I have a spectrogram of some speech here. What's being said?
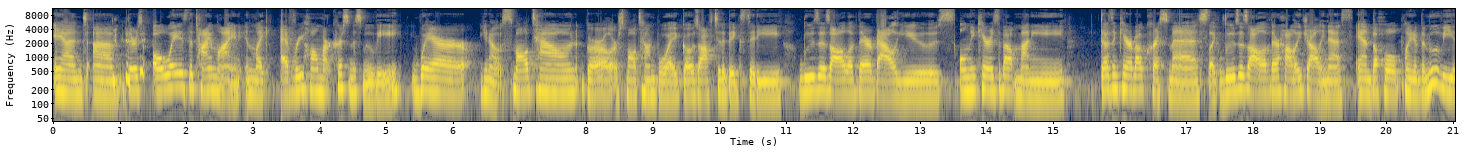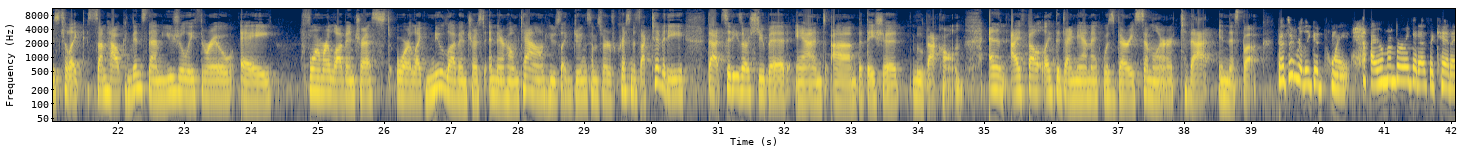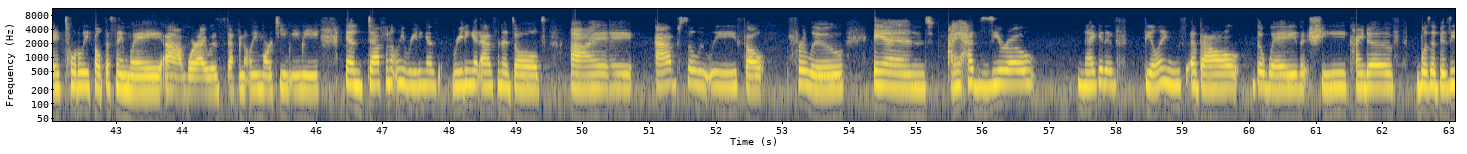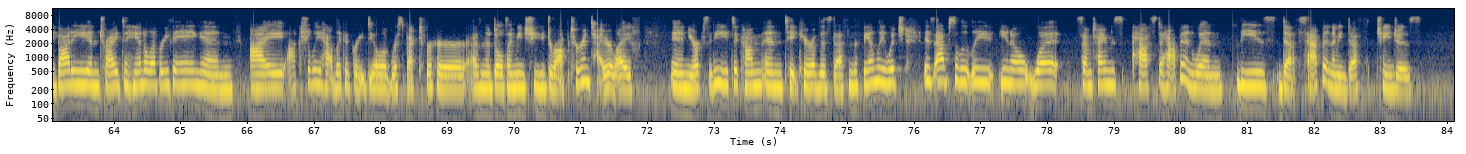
and um, there's always the timeline in like every Hallmark Christmas movie where you know small town girl or small town boy goes off to the big city, loses all of their values, only cares about money doesn't care about Christmas, like loses all of their holly jolliness. And the whole point of the movie is to like somehow convince them, usually through a former love interest or like new love interest in their hometown who's like doing some sort of Christmas activity that cities are stupid and um, that they should move back home. And I felt like the dynamic was very similar to that in this book. That's a really good point. I remember that as a kid, I totally felt the same way, um, where I was definitely more Team Amy, and definitely reading as reading it as an adult, I absolutely felt for Lou and I had zero negative feelings about the way that she kind of was a busybody and tried to handle everything. And I actually had like a great deal of respect for her as an adult. I mean, she dropped her entire life in New York City to come and take care of this death in the family, which is absolutely, you know, what sometimes has to happen when these deaths happen. I mean, death changes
